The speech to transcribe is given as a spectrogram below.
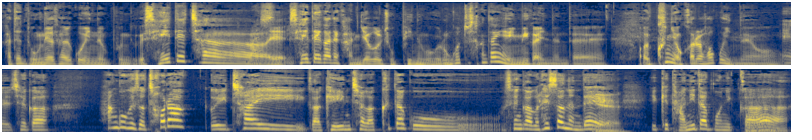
같은 동네에 살고 있는 분들 그 세대 차의. 세대 간의 간격을 좁히는 거 그런 것도 상당히 의미가 있는데 어, 큰 역할을 하고 있네요. 예, 제가 한국에서 철학의 차이가 개인 차가 크다고 생각을 했었는데 예. 이렇게 다니다 보니까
